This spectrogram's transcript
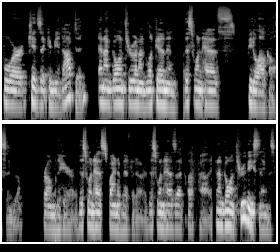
for kids that can be adopted. And I'm going through and I'm looking, and this one has fetal alcohol syndrome from the hair. This one has spina bifida, or this one has a cleft palate. And I'm going through these things.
